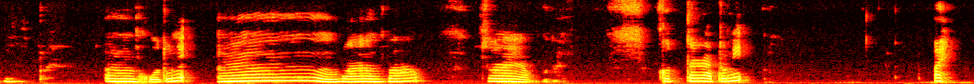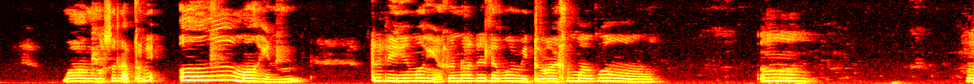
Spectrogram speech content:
ปีอืมขวตรงนี้อืมวางเปล่าสลับกดสลับตรงนี้ไปวางสลับตรงนี้ เออ มองเห็นได้ดีมองเห็นข้างหน้าได้แล้วว่ามีตัวอะไรขึ้นมาบ้าง อืมฮึ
